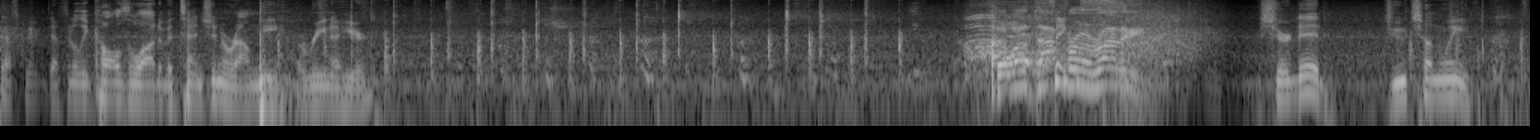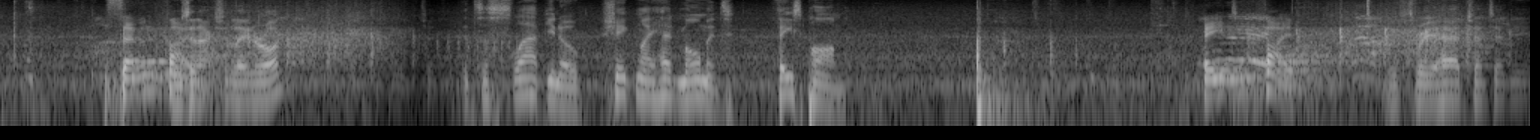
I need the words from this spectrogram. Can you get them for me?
Yes, been definitely calls a lot of attention around the arena here. How about that six. for a rally? Sure did. Ju Chunwei. Seven five. Who's in action later on? It's a slap, you know, shake my head moment. Face palm. Eight five. With three ahead, Qian Tianyi.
